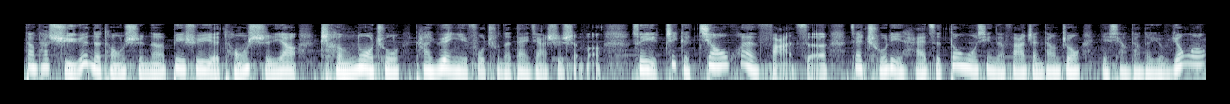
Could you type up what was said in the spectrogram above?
当他许愿的同时呢，必须也同时要承诺出他愿意付出的代价是什么。所以，这个交换法则在处理孩子动物性的发展当中也相当的有用哦。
